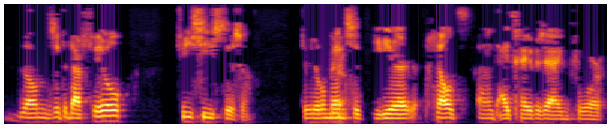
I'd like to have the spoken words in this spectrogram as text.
dan zitten daar veel VC's tussen. Veel mensen die hier geld aan het uitgeven zijn voor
